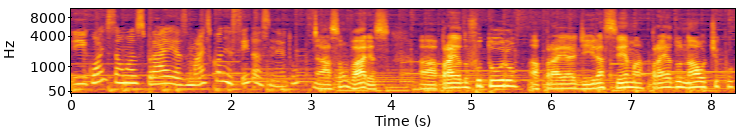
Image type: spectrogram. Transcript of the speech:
E quais são as praias mais conhecidas, Neto? Ah, são várias a Praia do Futuro, a Praia de Iracema, a Praia do Náutico,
